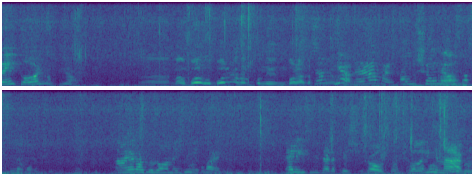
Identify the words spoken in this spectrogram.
aguentou. Aqui, ó. Ah, mas o bolo, o bolo nós vamos comer embolado assim Não, aqui, ó. Não, mas caiu no chão, não. Só assim, amor? Ah, e agora fazer uma mesinha, pai? É ali, se fizer daqueles tijolos, tem um tijolo ali na água.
